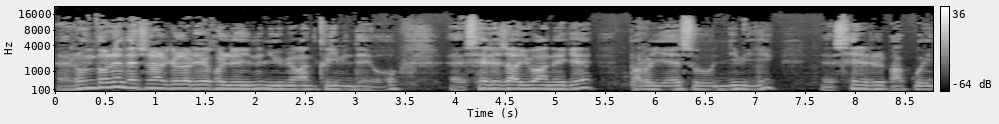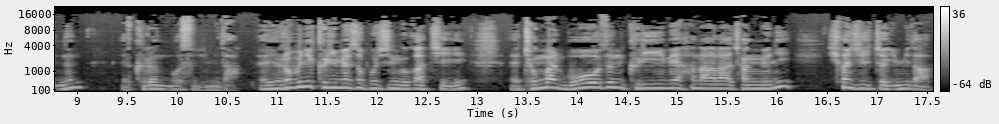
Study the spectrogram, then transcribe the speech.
런던의 내셔널 갤러리에 걸려있는 유명한 그림인데요. 세례자 요한에게 바로 예수님이 세례를 받고 있는 그런 모습입니다. 여러분이 그림에서 보시는 것 같이 정말 모든 그림의 하나하나 장면이 현실적입니다.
